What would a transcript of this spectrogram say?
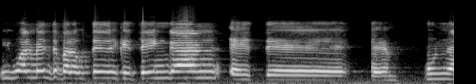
Igualmente para ustedes que tengan este, eh, una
